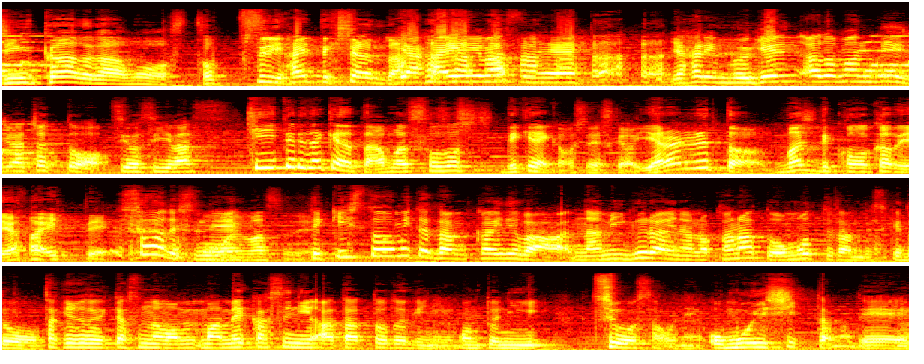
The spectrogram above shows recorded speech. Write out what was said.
新カードがもうトップ3入ってきちゃうんだ。いや入りますね。やはり無限アドバンテージはちょっと強すぎます。聞いてるだけだとあんま想像できないかもしれないですけどやられるとマジでこのカードやばいってそうですね。思いますね。テキストを見た段階では波ぐらいなのかなと思ってたんですけど先ほど言ったその豆かすに当たった時に本当に強さをね思い知ったのうで、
